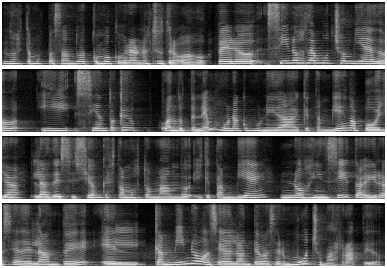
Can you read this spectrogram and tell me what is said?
nos estamos pasando a cómo cobrar nuestro trabajo, pero sí nos da mucho miedo y siento que cuando tenemos una comunidad que también apoya la decisión que estamos tomando y que también nos incita a ir hacia adelante, el camino hacia adelante va a ser mucho más rápido.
